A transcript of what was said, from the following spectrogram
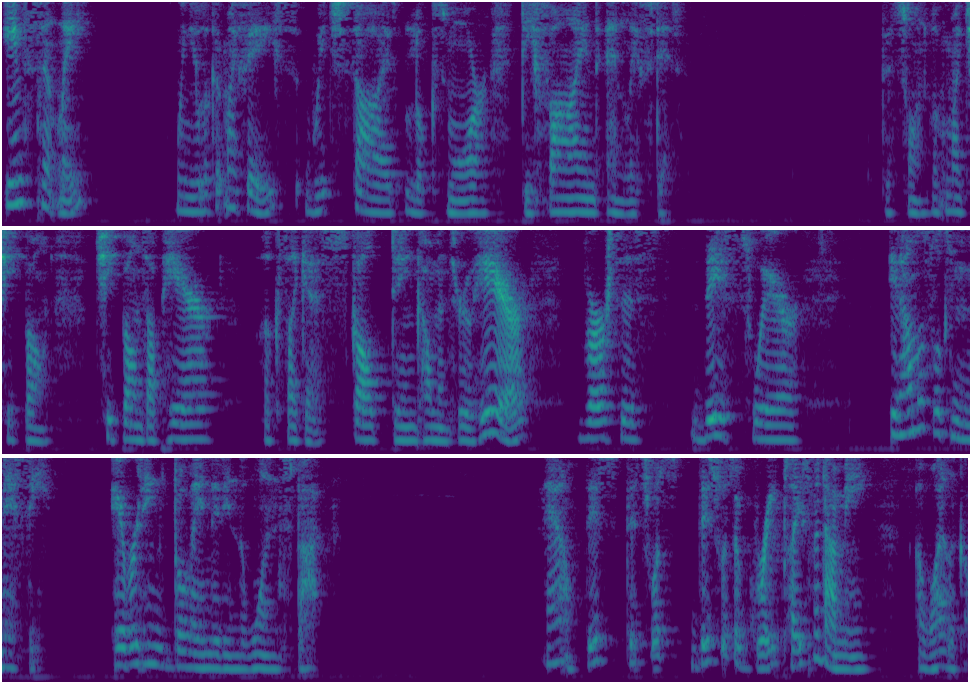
instantly, when you look at my face, which side looks more defined and lifted? This one, look at my cheekbone. Cheekbones up here, looks like a sculpting coming through here versus this where it almost looks messy. Everything's blended in the one spot. Now, this this was this was a great placement on me a while ago.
